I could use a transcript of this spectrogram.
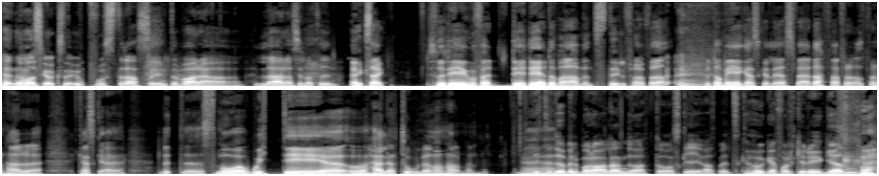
När man ska också uppfostras och inte bara lära sig latin. Exakt. Så det är ungefär det, är det de har använts till framförallt. Men de är ganska läsvärda, framförallt för den här eh, ganska lite små witty eh, och härliga tonen han har. Men, Lite eh, dubbelmoral ändå att då skriva att man inte ska hugga folk i ryggen.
